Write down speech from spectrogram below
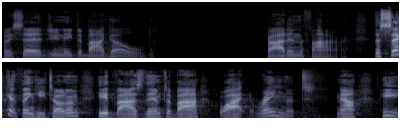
So he said, You need to buy gold tried in the fire. The second thing he told them, he advised them to buy white raiment. Now, he,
